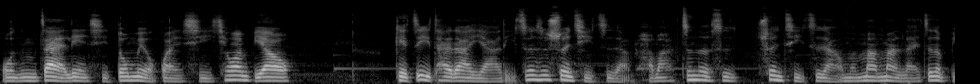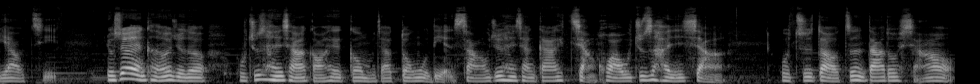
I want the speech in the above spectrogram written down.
我那么再来练习都没有关系，千万不要。给自己太大压力，真的是顺其自然，好吗？真的是顺其自然，我们慢慢来，真的不要急。有些人可能会觉得，我就是很想要赶快跟我们家动物连上，我就很想跟他讲话，我就是很想，我知道，真的大家都想要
